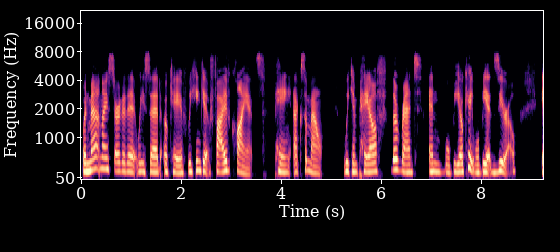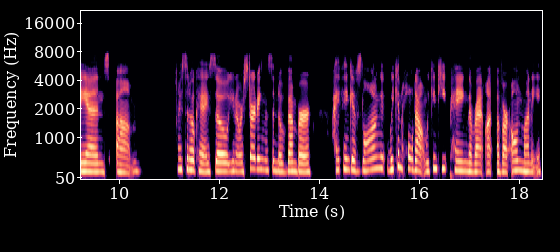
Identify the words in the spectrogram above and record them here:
When Matt and I started it, we said, okay, if we can get five clients paying X amount, we can pay off the rent and we'll be okay. We'll be at zero. And um, I said, okay, so, you know, we're starting this in November. I think as long we can hold out and we can keep paying the rent of our own money,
